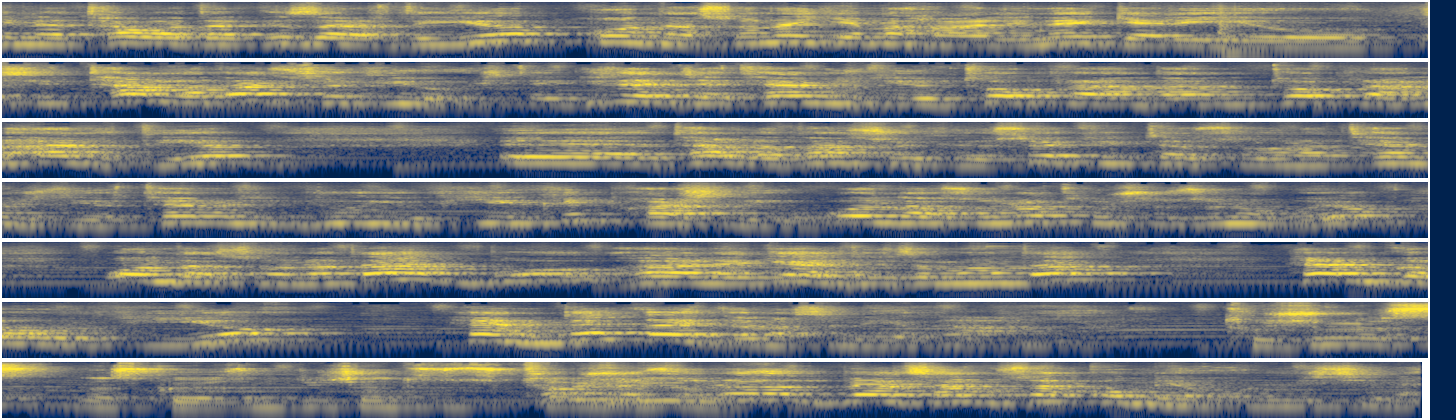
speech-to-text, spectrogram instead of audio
yine tavada kızartıyor. Ondan sonra yeme haline geliyor. Şimdi tarladan söküyor işte. Güzelce temizliyor. Toprağından, toprağını arıtıyor. Ee, tarladan söküyor. Söktükten sonra temizliyor. Temiz yuyup yıkayıp haşlıyor. Ondan sonra turşusunu koyuyor. Ondan sonra da bu hale geldiği zaman da hem kavurup yiyor hem de kayganasını yapıp yiyor. Turşunu nasıl, nasıl koyuyorsun? İçine tuz koyuyor musun? Turşusunu ben sarımsak koymuyorum bunun içine.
